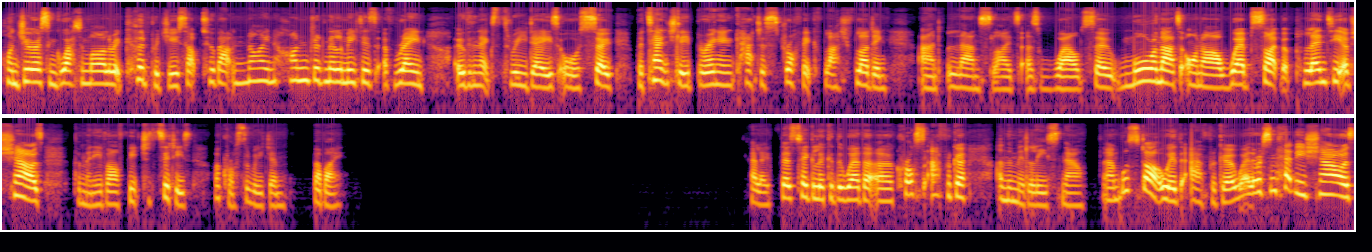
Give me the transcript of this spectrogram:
Honduras and Guatemala, it could produce up to about 900 millimetres of rain over the next three days or so, potentially bringing catastrophic flash flooding and landslides as well. So more on that on our website, but plenty of showers for many of our featured cities across the region. Bye-bye. Hello, let's take a look at the weather across Africa and the Middle East now. And we'll start with Africa, where there are some heavy showers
